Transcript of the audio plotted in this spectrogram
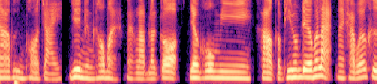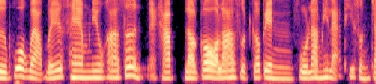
น่าพึงพอใจ ยื่นเงินเข้ามานะครับแล้วก็ยังคงมีข่าวกับทีมเดิมๆนั่นแหละนะครับก็คือพวกแบบเวสต์แฮมนิวคาสเซิลนะครับแล้วก็ล่าสุดก็เป็นฟูลแลมนี่แหละที่สนใจ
